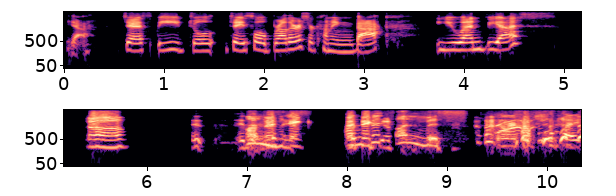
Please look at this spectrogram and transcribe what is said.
yeah. JSB, Joel, J Soul Brothers are coming back. UNVS. Uh, It, it's I think I think Unvis- or it's just like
